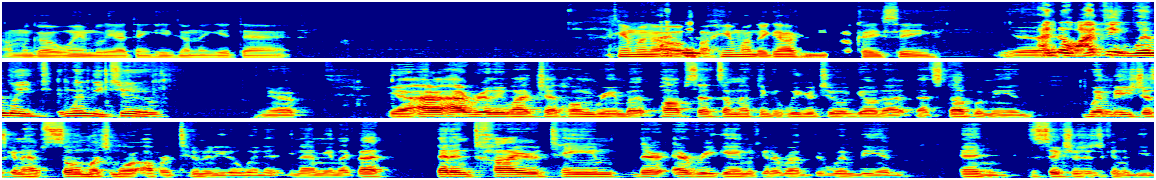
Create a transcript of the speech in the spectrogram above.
I'm gonna go Wemby. I think he's gonna get that. Him and the, think- him on the guy from OKC. yeah. I know. I think Wembley, Wemby too. Yeah. Yeah, I, I really like Chet Holmgren, but Pop said something I think a week or two ago that, that stuck with me. And Wemby's just gonna have so much more opportunity to win it. You know what I mean? Like that that entire team, their every game is gonna run through Wemby and and the Sixers is gonna be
